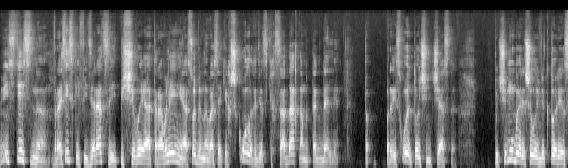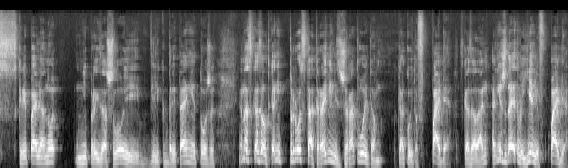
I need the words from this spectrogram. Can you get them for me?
ну, естественно, в Российской Федерации пищевые отравления, особенно во всяких школах, детских садах там и так далее, происходит очень часто. Почему бы, решила Виктория Скрипаль, оно не произошло и в Великобритании тоже. И она сказала, так они просто отравились жратвой там какой-то в пабе. Сказала, они, они же до этого ели в пабе.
